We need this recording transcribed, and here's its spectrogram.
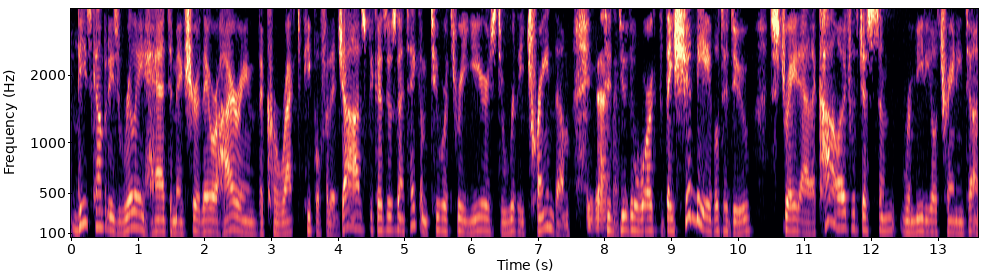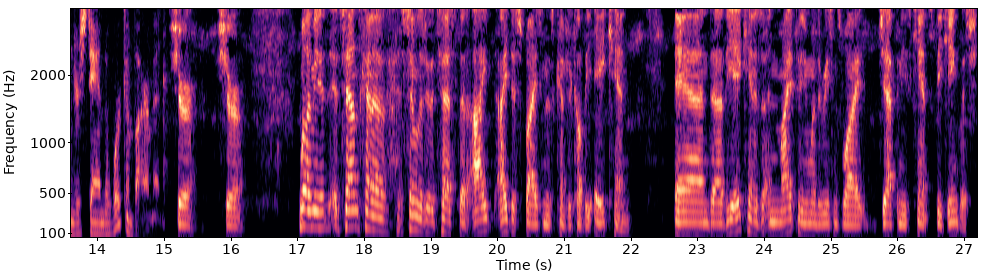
these companies really had to make sure they were hiring the correct people for the jobs because it was going to take them two or three years to really train them exactly. to do the work that they should be able to do straight out of college with just some remedial training to understand the work environment. Sure, sure. Well, I mean, it, it sounds kind of similar to a test that I, I despise in this country called the Eiken. And uh, the Eiken is, in my opinion, one of the reasons why Japanese can't speak English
